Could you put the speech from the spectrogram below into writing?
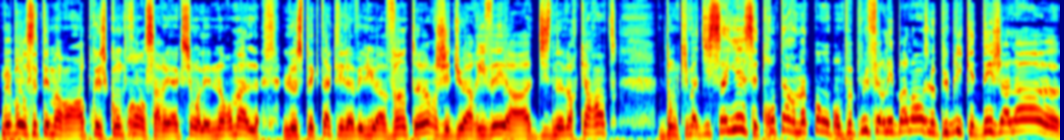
Mais bon c'était marrant. Après je comprends sa réaction elle est normale. Le spectacle il avait lieu à 20h, j'ai dû arriver à 19h40. Donc il m'a dit ça y est c'est trop tard maintenant, on peut plus faire les balances, le public est déjà là, euh,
